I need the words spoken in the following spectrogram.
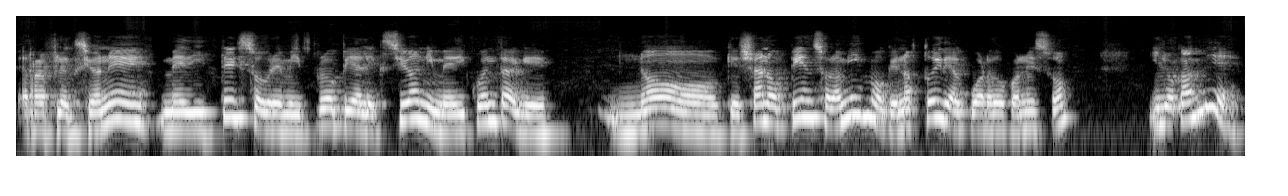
reflexioné, medité sobre mi propia elección y me di cuenta que no, que ya no pienso lo mismo, que no estoy de acuerdo con eso, y lo cambié.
